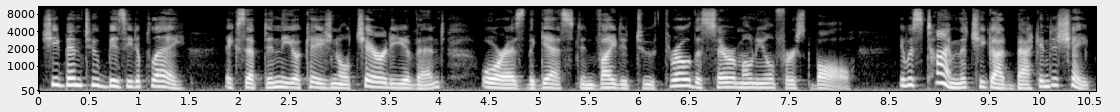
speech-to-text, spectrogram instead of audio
she'd been too busy to play, except in the occasional charity event or as the guest invited to throw the ceremonial first ball. It was time that she got back into shape,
